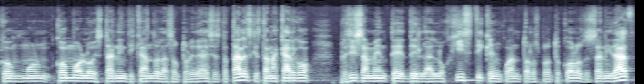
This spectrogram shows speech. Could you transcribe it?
como, lo están indicando las autoridades estatales que están a cargo precisamente de la logística en cuanto a los protocolos de sanidad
